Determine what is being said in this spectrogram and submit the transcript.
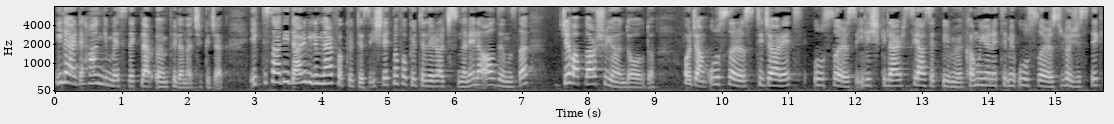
ileride hangi meslekler ön plana çıkacak? İktisadi İdari Bilimler Fakültesi, işletme fakülteleri açısından ele aldığımızda cevaplar şu yönde oldu. Hocam uluslararası ticaret, uluslararası ilişkiler, siyaset bilimi ve kamu yönetimi, uluslararası lojistik,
